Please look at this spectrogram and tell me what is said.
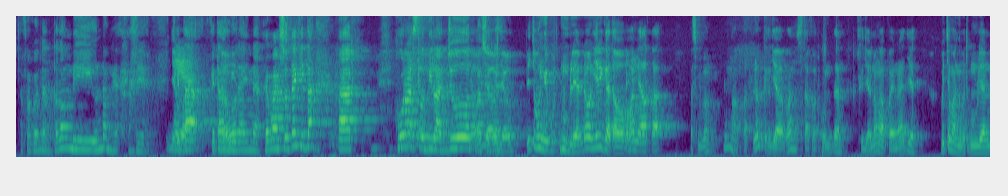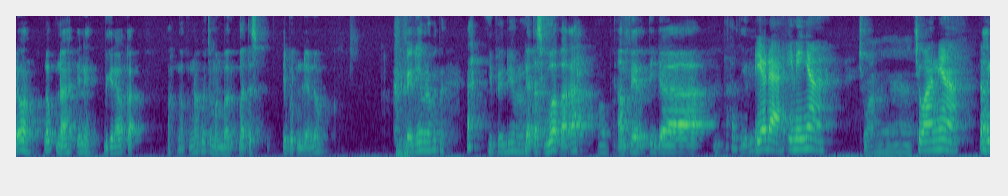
Staf akuntan, tolong diundang ya nanti ya. Jauh. Kita kita Jauh. mindahin dah. Eh, Maksudnya kita eh, kuras lebih lanjut jauh, maksudnya. jauh, jauh. Dia cuma ngikut pembelian doang, jadi gak tahu apa kan LK. Pas gue bilang, lu ngapa? Lu kerja apa? Staf akuntan. Kerjaan lu ngapain aja? Gue cuma ngikut pembelian doang. Lu pernah ini bikin LK? Ah nggak pernah, gue cuma ba- batas ikut pembelian doang. IP dia berapa tuh? IP dia berapa? Di atas gua parah. Oh, Hampir tiga empat atau tiga lima. Iya udah, ininya, cuannya. cuannya lebih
